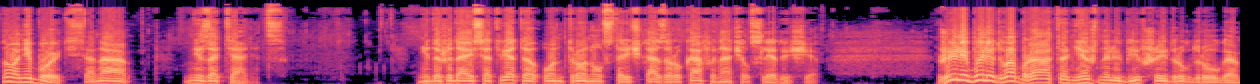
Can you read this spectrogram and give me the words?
Но не бойтесь, она не затянется». Не дожидаясь ответа, он тронул старичка за рукав и начал следующее. Жили-были два брата, нежно любившие друг друга.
